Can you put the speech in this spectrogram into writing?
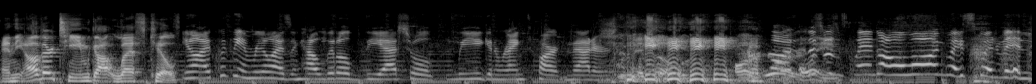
And the other team got less kills. You know, I quickly am realizing how little the actual league and ranked part matters. It's a oh, hard Oh, this was planned all along by Squidman.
